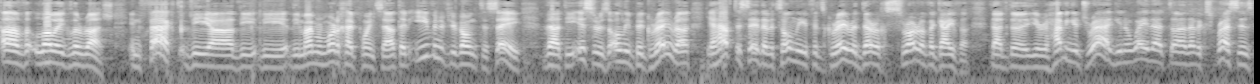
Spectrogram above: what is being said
of loeg l'rush. In fact, the uh, the the the Ma'amar Mordechai points out that even if you're going to say that the isser is only begreira, you have to say that it's only if it's greira derech srara v'gaiva that the, you're having a drag in a way that uh, that expresses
